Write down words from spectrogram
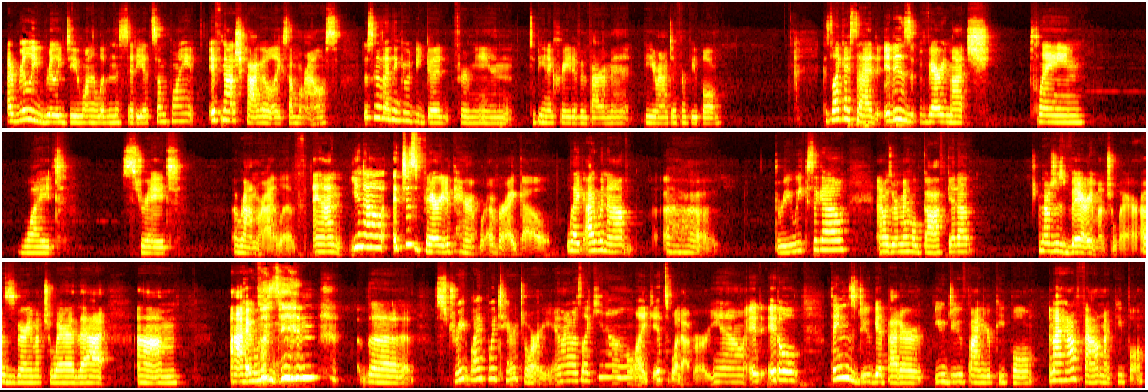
I really, really do want to live in the city at some point, if not Chicago, like somewhere else, just because I think it would be good for me and to be in a creative environment, be around different people. Because, like I said, it is very much plain, white, straight, around where I live. And, you know, it's just very apparent wherever I go. Like, I went out uh, three weeks ago, and I was wearing my whole goth get up, and I was just very much aware. I was very much aware that um, I was in the straight white boy territory, and I was like, you know, like, it's whatever, you know, it, it'll, things do get better. You do find your people, and I have found my people.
